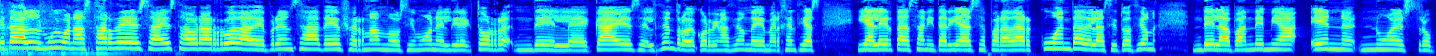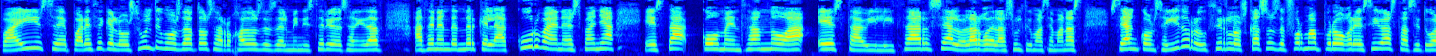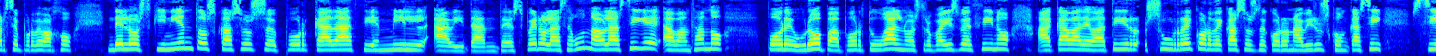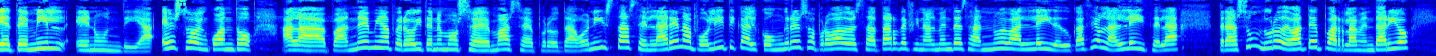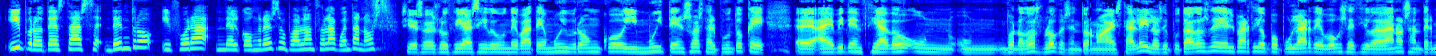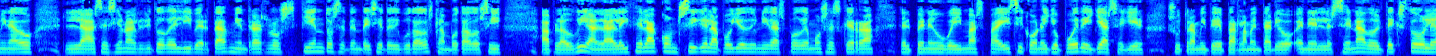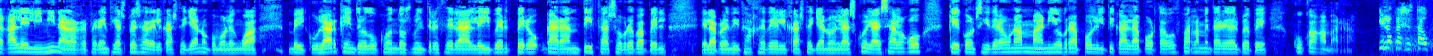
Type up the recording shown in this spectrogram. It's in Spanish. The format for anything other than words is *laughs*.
¿Qué tal? Muy buenas tardes. A esta hora rueda de prensa de Fernando Simón, el director del CAES, el Centro de Coordinación de Emergencias y Alertas Sanitarias, para dar cuenta de la situación de la pandemia en nuestro país. Eh, parece que los últimos datos arrojados desde el Ministerio de Sanidad hacen entender que la curva en España está comenzando a estabilizarse. A lo largo de las últimas semanas se han conseguido reducir los casos de forma progresiva hasta situarse por debajo de de los 500 casos eh, por cada 100.000 habitantes. Pero la segunda ola sigue avanzando por Europa. Portugal, nuestro país vecino, acaba de batir su récord de casos de coronavirus con casi 7.000 en un día. Eso en cuanto a la pandemia, pero hoy tenemos eh, más eh, protagonistas. En la arena política, el Congreso ha aprobado esta tarde finalmente esa nueva ley de educación, la ley CELA, tras un duro debate parlamentario y protestas dentro y fuera del Congreso. Pablo Anzola, cuéntanos. Sí, eso es, Lucía. Ha sido un debate muy bronco y muy tenso hasta el punto que eh, ha evidenciado un, bueno, dos bloques en torno a esta ley. Los diputados del Partido Popular de Vox de Ciudadanos han terminado la sesión al grito de libertad, mientras los 177 diputados que han votado sí aplaudían. La ley CELA consigue el apoyo de Unidas Podemos, Esquerra, el PNV y Más País y con ello puede ya seguir su trámite parlamentario en el Senado. El texto legal elimina la referencia expresa del castellano como lengua vehicular que introdujo en 2013 la ley BERT, pero garantiza sobre papel el aprendizaje del castellano en la escuela. Es algo que considera una maniobra política la portavoz parlamentaria del PP, Cuca Gamarra. Y lo que, se está,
